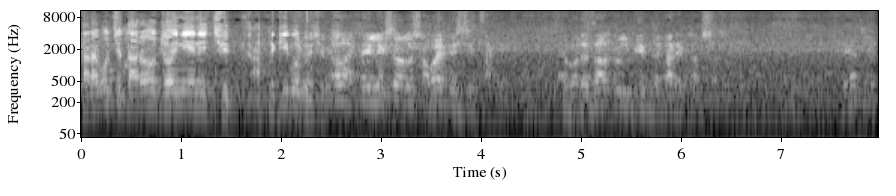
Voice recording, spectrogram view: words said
তারা বলছে তারাও জয় নিয়ে নিশ্চিত। আপনি কি বলবেন সে বিষয়ে? একটা ইলেকশন সবাই নিশ্চিত থাকে। এবং result will give the correct answer ঠিক আছে?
